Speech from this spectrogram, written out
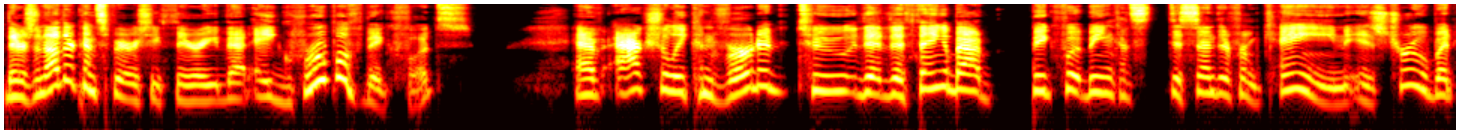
There's another conspiracy theory that a group of Bigfoots have actually converted to the the thing about Bigfoot being descended from Cain is true, but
